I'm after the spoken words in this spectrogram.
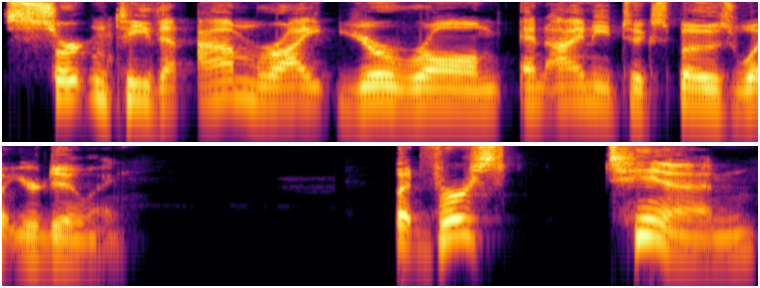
certainty that i'm right you're wrong and i need to expose what you're doing but verse 10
